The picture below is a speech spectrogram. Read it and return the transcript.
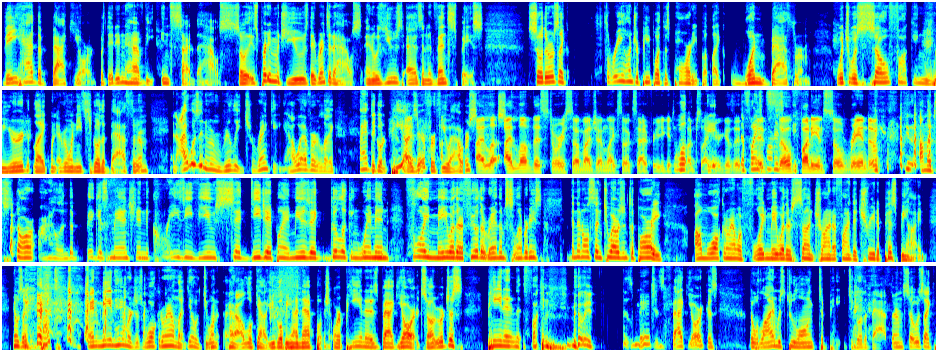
they had the backyard, but they didn't have the inside of the house. So it's pretty much used. They rented a house and it was used as an event space. So there was like 300 people at this party, but like one bathroom, which was so fucking weird. Like when everyone needs to go to the bathroom, and I wasn't even really drinking. However, like I had to go to pee. I was there for a few hours. I love I love this story so much. I'm like so excited for you to get to Well, the punchline it- here because it's, it's is so it- funny and so random. Dude, I'm at Star Island, the biggest mansion, the crazy view, sick DJ playing music, good looking women, Floyd Mayweather, a few other random celebrities. And then all of a sudden, two hours into the party, I'm walking around with Floyd Mayweather's son trying to find a tree to piss behind. And it was like, what? and me and him are just walking around like, yo, do you want to? I'll look out. You go behind that bush. Or peeing in his backyard. So we're just peeing in fucking million this mansion's backyard because the line was too long to pee, to go to the bathroom. So it was like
